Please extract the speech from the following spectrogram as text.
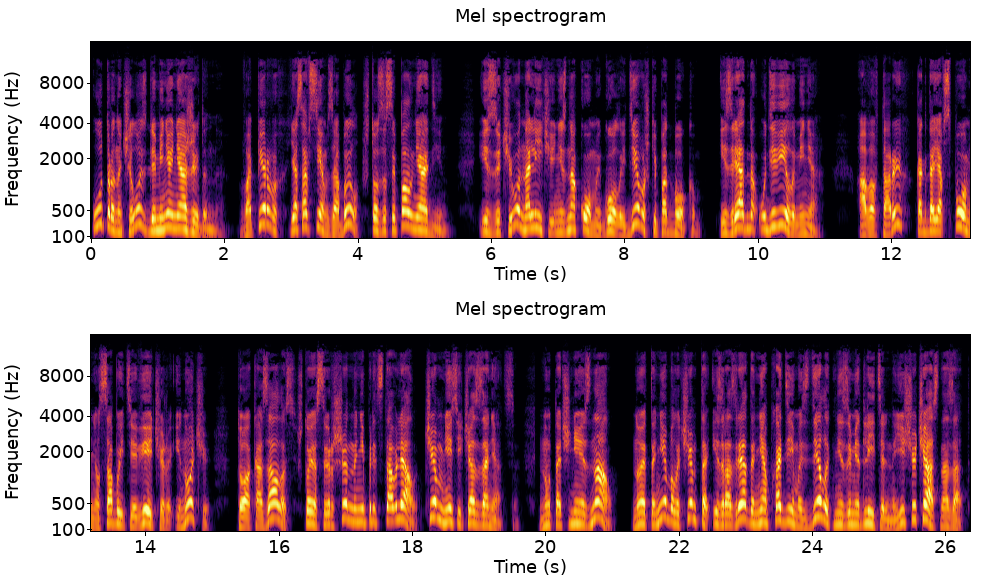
Утро началось для меня неожиданно. Во-первых, я совсем забыл, что засыпал не один, из-за чего наличие незнакомой голой девушки под боком изрядно удивило меня. А во-вторых, когда я вспомнил события вечера и ночи, то оказалось, что я совершенно не представлял, чем мне сейчас заняться. Ну, точнее, знал, но это не было чем-то из разряда необходимо сделать незамедлительно еще час назад.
